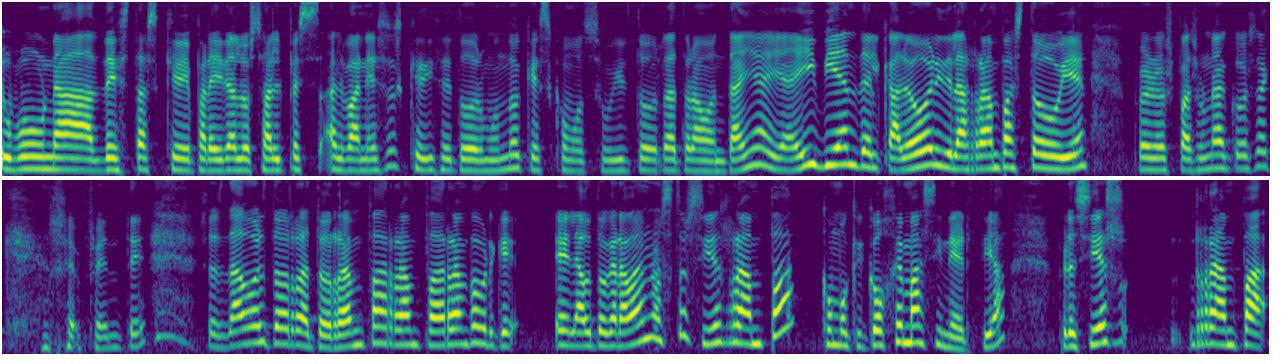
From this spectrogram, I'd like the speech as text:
Hubo una de estas que para ir a los Alpes albaneses que dice todo el mundo que es como subir todo el rato a la montaña y ahí bien del calor y de las rampas todo bien, pero nos pasó una cosa que de repente, o sea, estábamos todo el rato rampa, rampa, rampa, porque el autocaravana nosotros si es rampa como que coge más inercia, pero si es rampa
